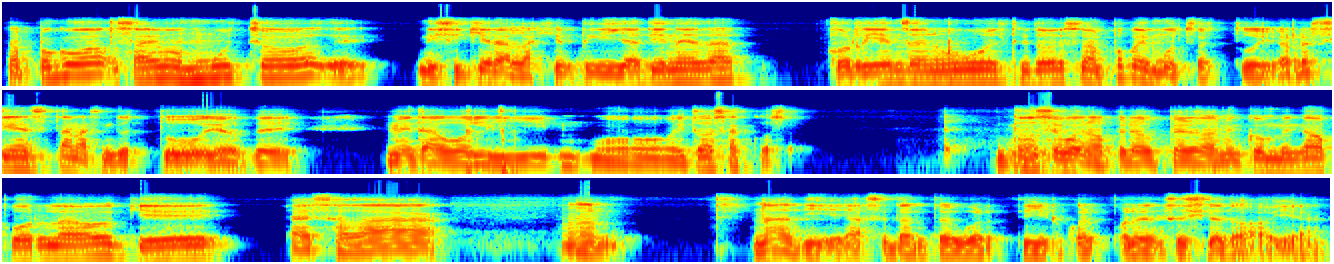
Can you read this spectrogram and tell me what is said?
Tampoco sabemos mucho, de- ni siquiera la gente que ya tiene edad corriendo en ultra y todo eso, tampoco hay muchos estudios. Recién se están haciendo estudios de metabolismo y todas esas cosas. Entonces, bueno, pero, pero también convengamos por un lado que a esa edad bueno, nadie hace tanto deporte y el cuerpo le necesita todavía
